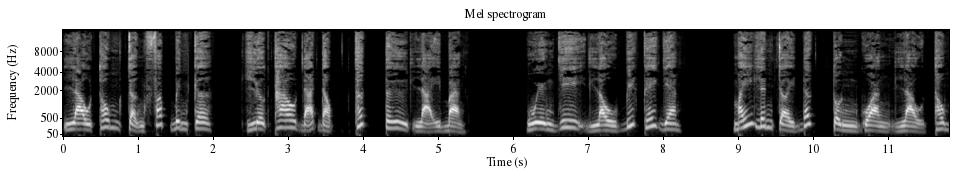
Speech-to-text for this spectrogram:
Lào thông trận pháp binh cơ, lược thao đã đọc thất tư lại bàn. Quyền di lầu biết thế gian, máy linh trời đất tuần hoàng lào thông.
